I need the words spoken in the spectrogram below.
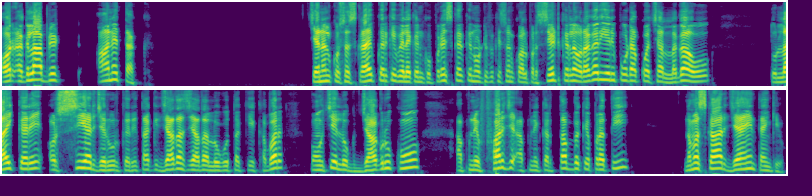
और अगला अपडेट आने तक चैनल को सब्सक्राइब करके बेल आइकन को प्रेस करके नोटिफिकेशन कॉल पर सेट कर लें और अगर ये रिपोर्ट आपको अच्छा लगा हो तो लाइक करें और शेयर ज़रूर करें ताकि ज़्यादा से ज़्यादा लोगों तक ये खबर पहुँचे, लोग जागरूक हों, अपने फ़र्ज़, अपने कर्तव्य के प्रति। नमस्कार, जय हिंद, थैंक यू।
